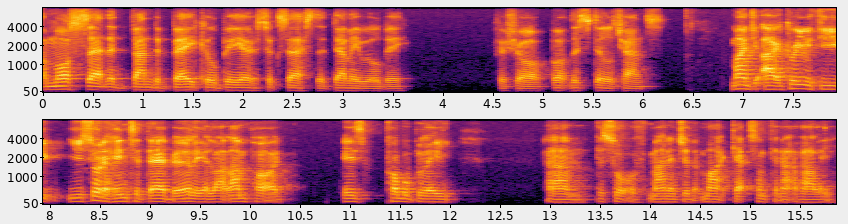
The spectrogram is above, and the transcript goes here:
I'm more set that Van der Beek will be a success that Dele will be, for sure. But there's still a chance. Mind you, I agree with you. You sort of hinted there earlier, like Lampard is probably um, the sort of manager that might get something out of Alli.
